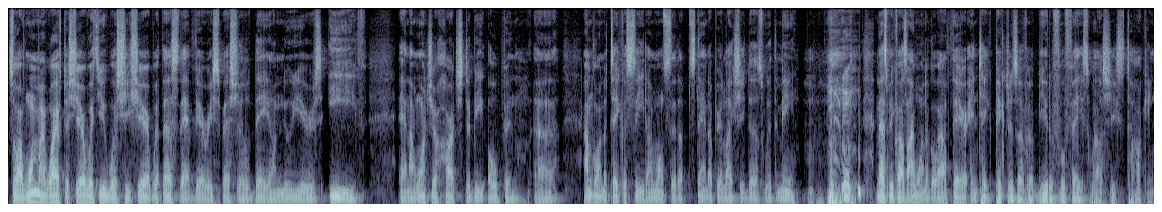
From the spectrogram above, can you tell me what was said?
So I want my wife to share with you what she shared with us that very special day on New Year's Eve. And I want your hearts to be open. Uh, I'm going to take a seat. I won't sit up, stand up here like she does with me. that's because I want to go out there and take pictures of her beautiful face while she's talking.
